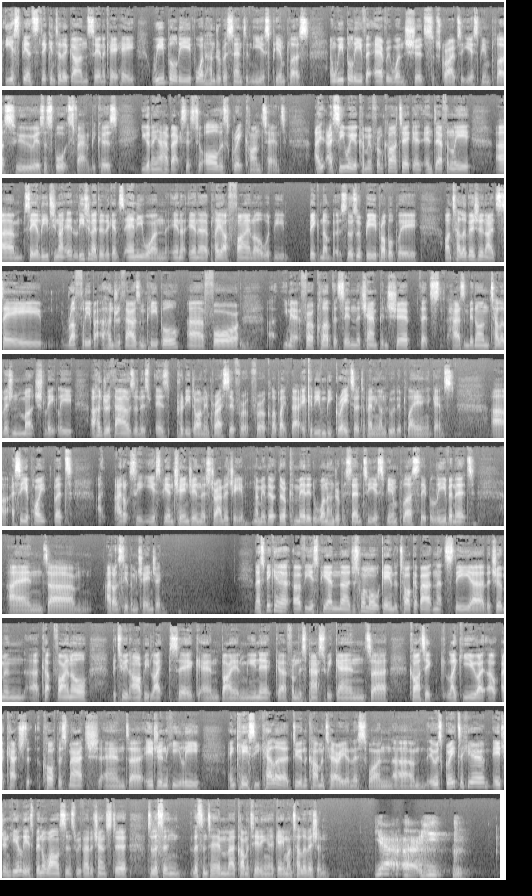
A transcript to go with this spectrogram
ESPN sticking to the gun, saying, "Okay, hey, we believe 100% in ESPN Plus, and we believe that everyone should subscribe to ESPN Plus who is a sports fan because you're going to have access to all this great content." I, I see where you're coming from, Kartik, and, and definitely, um, say Leeds United, Leeds United against anyone in a, in a playoff final would be big numbers. Those would be probably on television. I'd say roughly about 100,000 people uh, for uh, you mean for a club that's in the championship that hasn't been on television much lately. 100,000 is is pretty darn impressive for for a club like that. It could even be greater depending on who they're playing against. Uh, I see your point, but I, I, don't see ESPN changing their strategy. I mean, they're they're committed 100% to ESPN Plus. They believe in it, and um, I don't see them changing. Now, speaking of ESPN, uh, just one more game to talk about, and that's the uh, the German uh, Cup final between RB Leipzig and Bayern Munich uh, from this past weekend. Uh, Kartik, like you, I, I caught this match, and uh, Adrian Healy and Kasey Keller doing the commentary on this one. Um, it was great to hear Adrian Healy. It's been a while since we've had a chance to, to listen listen to him commentating a game on television. Yeah, he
